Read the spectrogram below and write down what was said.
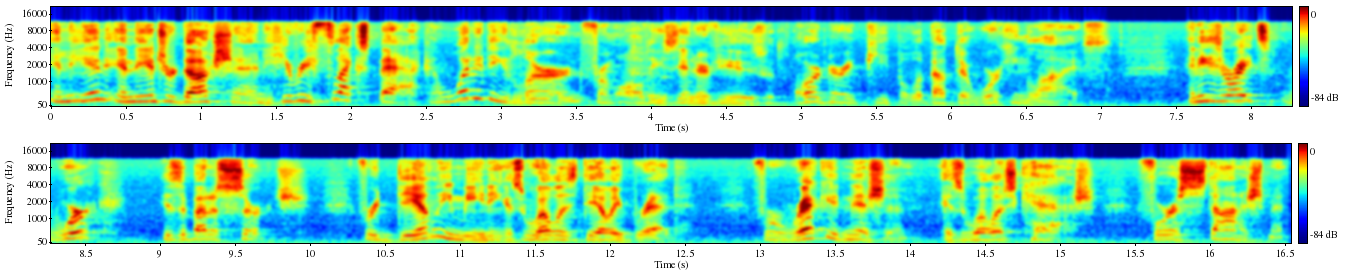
in the, in, in, the introduction, he reflects back on what did he learn from all these interviews with ordinary people about their working lives. And he writes, work is about a search for daily meaning as well as daily bread, for recognition as well as cash, for astonishment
